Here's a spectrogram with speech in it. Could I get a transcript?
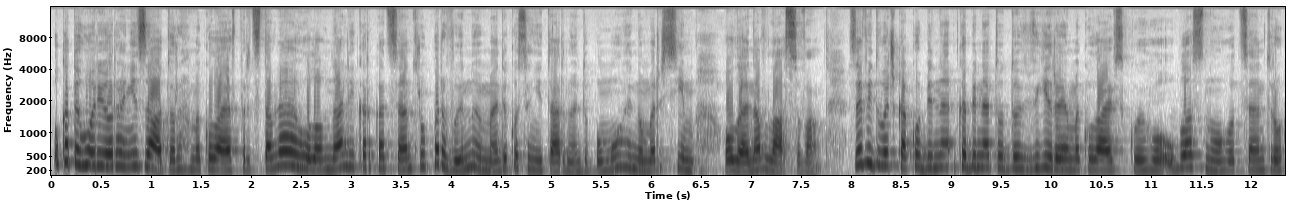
У категорії організатор Миколаїв представляє головна лікарка Центру первинної медико-санітарної допомоги номер 7 Олена Власова. Завідувачка кабіне- кабінету довіри Миколаївського обласного центру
